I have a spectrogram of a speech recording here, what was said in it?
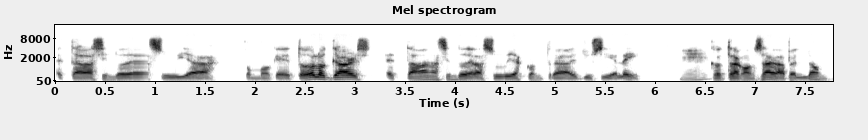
estaba haciendo de la suya como que todos los guards estaban haciendo de las suyas contra UCLA, contra Gonzaga, perdón.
